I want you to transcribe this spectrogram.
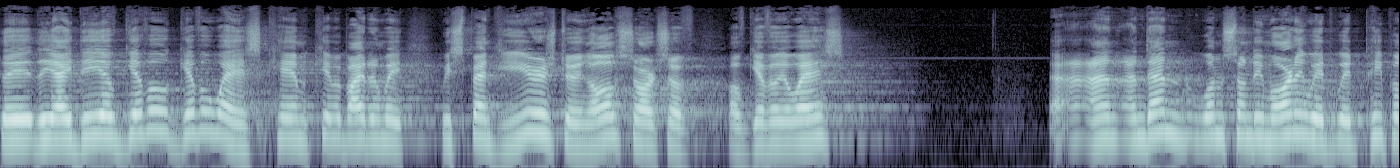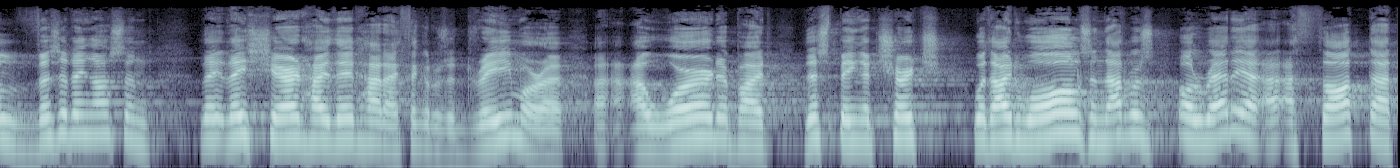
the, the idea of give, giveaways came, came about, and we, we spent years doing all sorts of, of giveaways. And, and then one Sunday morning, we had, we had people visiting us, and they, they shared how they'd had, I think it was a dream or a, a, a word about this being a church without walls. And that was already a, a thought that,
